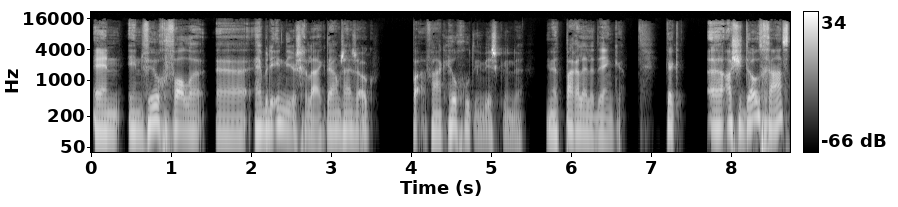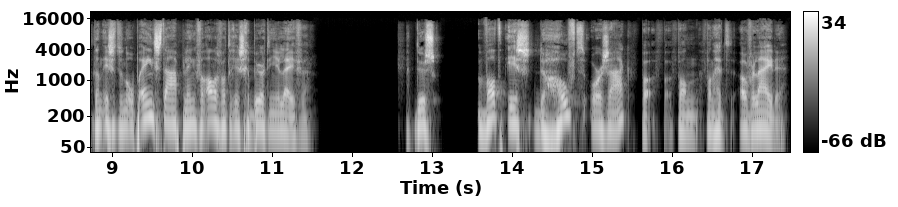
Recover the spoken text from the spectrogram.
En in veel gevallen uh, hebben de Indiërs gelijk. Daarom zijn ze ook vaak heel goed in wiskunde, in het parallele denken. Kijk, uh, als je doodgaat, dan is het een opeenstapeling van alles wat er is gebeurd in je leven. Dus wat is de hoofdoorzaak van, van het overlijden?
